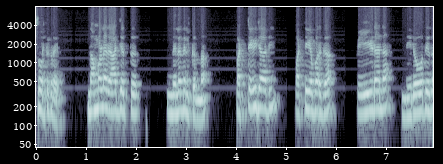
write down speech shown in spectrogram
സുഹൃത്തുക്കളെ നമ്മുടെ രാജ്യത്ത് നിലനിൽക്കുന്ന പട്ടികജാതി പട്ടികവർഗ പീഡന നിരോധിത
